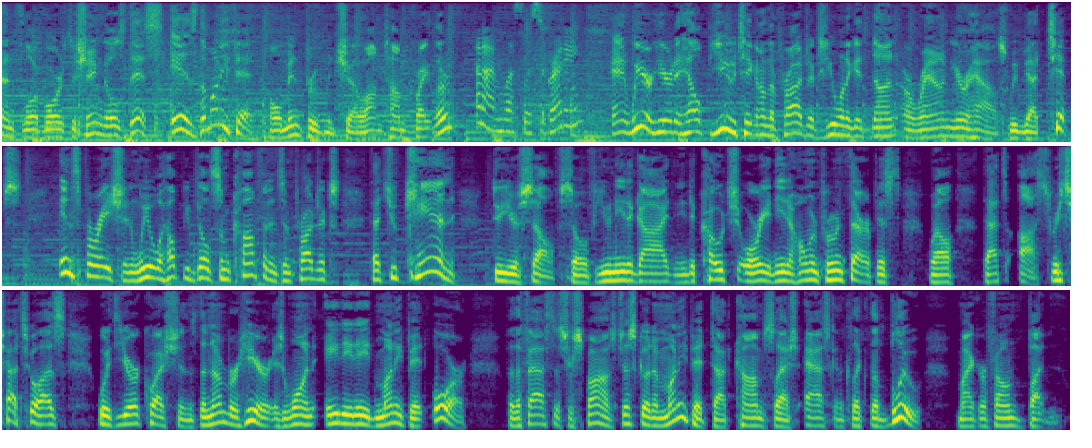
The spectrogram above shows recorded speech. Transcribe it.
and floorboards to shingles, this is the Money Pit Home Improvement Show. I'm Tom Kraeutler, And I'm Leslie Segrete. and we are here to help you take on the projects you want to get done around your house. We've got tips, inspiration. We will help you build some confidence in projects that you can do yourself. So if you need a guide, you need a coach, or you need a home improvement therapist, well, that's us. Reach out to us with your questions. The number here is 1-888-MONEYPIT or for the fastest response, just go to moneypit.com slash ask and click the blue microphone button.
